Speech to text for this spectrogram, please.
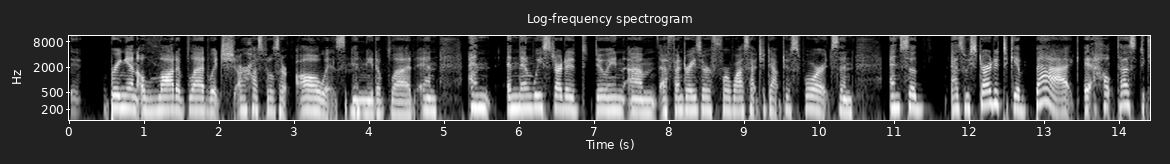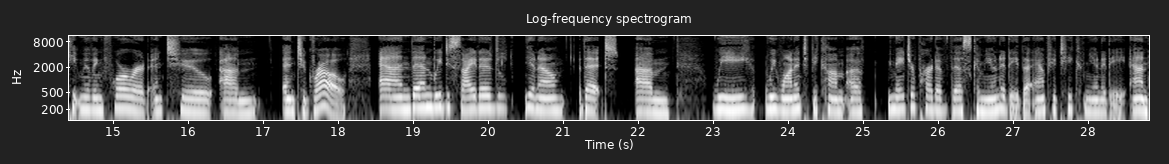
uh, bring in a lot of blood, which our hospitals are always mm-hmm. in need of blood, and and and then we started doing um, a fundraiser for Wasatch Adaptive Sports, and and so as we started to give back, it helped us to keep moving forward and to um, and to grow. And then we decided, you know, that um, we we wanted to become a major part of this community, the amputee community. And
